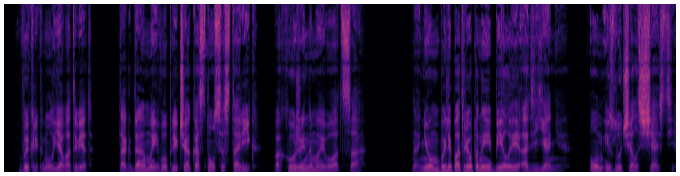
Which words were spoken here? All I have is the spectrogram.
— выкрикнул я в ответ. Тогда моего плеча коснулся старик, похожий на моего отца. На нем были потрепанные белые одеяния. Он излучал счастье.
